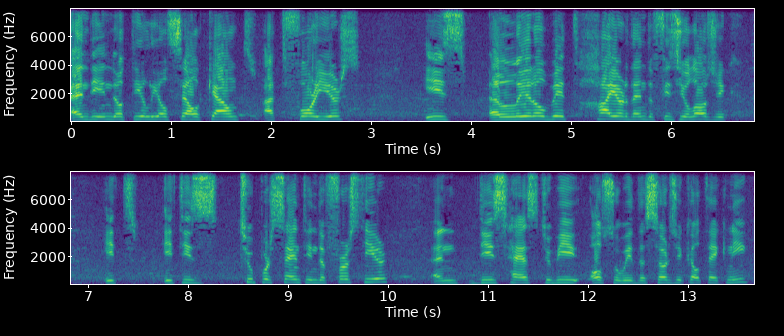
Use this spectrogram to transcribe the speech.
and the endothelial cell count at 4 years is a little bit higher than the physiologic. It, it is 2% in the first year, and this has to be also with the surgical technique.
